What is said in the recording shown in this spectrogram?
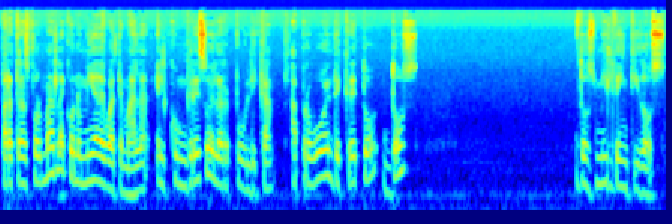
para transformar la economía de Guatemala, el Congreso de la República aprobó el decreto 2 2022,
